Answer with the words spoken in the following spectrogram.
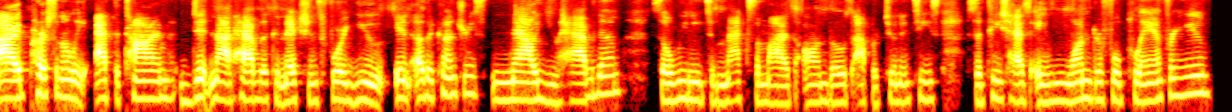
i personally at the time did not have the connections for you in other countries. Now you have them. So we need to maximize on those opportunities. Satish has a wonderful plan for you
